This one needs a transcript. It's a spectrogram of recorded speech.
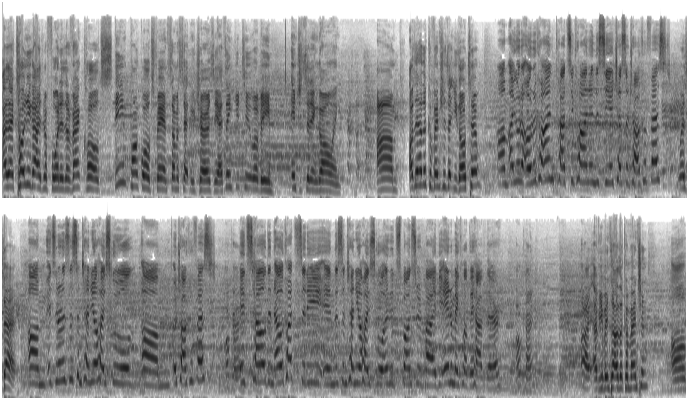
as I told you guys before, there's an event called Steampunk World's Fair in Somerset, New Jersey. I think you two will be interested in going. Um, are there other conventions that you go to? Um, I go to Otakon, Katsucon, and the CHS Otaku Fest. Where's that? Um, it's known as the Centennial High School um, Otaku Fest. Okay. It's held in Ellicott City in the Centennial High School, and it's sponsored by the anime club they have there. Okay. All right. Have you been to other conventions? Um,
